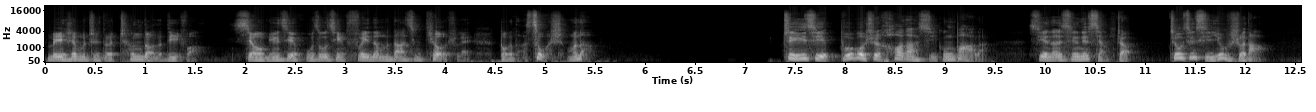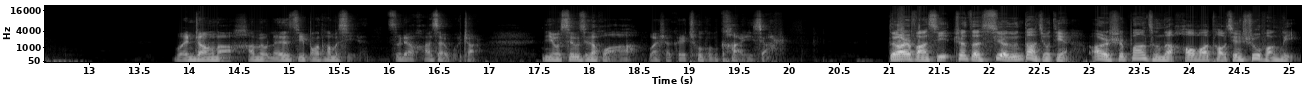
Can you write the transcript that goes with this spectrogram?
没什么值得称道的地方。小明见胡宗庆费那么大劲跳出来，蹦跶做什么呢？这一切不过是好大喜功罢了。”谢楠心里想着。周清喜又说道：“文章呢，还没有来得及帮他们写，资料还在我这儿。你有兴趣的话，晚上可以抽空看一下。”德尔法西站在希尔顿大酒店二十八层的豪华套间书房里，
